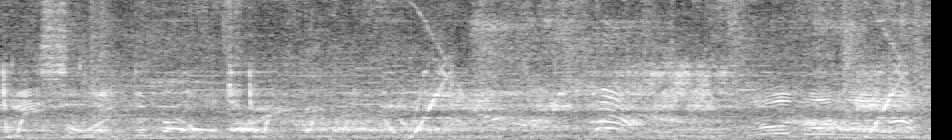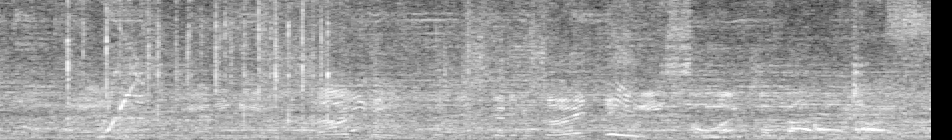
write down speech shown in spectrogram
Please select the battle type. No, no, no. It's getting exciting. Please select the battle type.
